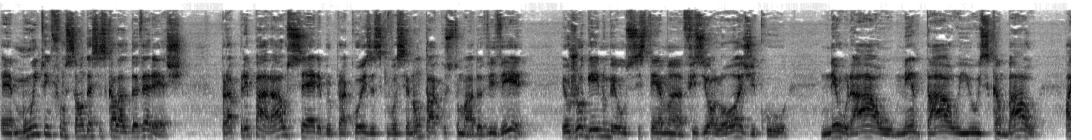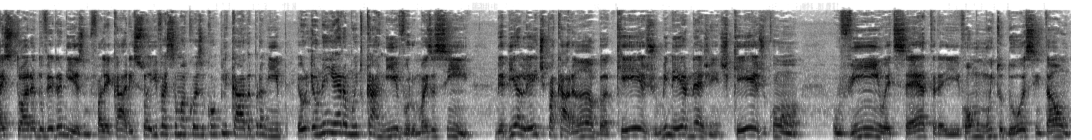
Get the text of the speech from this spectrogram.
é muito em função dessa escalada do Everest. Para preparar o cérebro para coisas que você não está acostumado a viver, eu joguei no meu sistema fisiológico, neural, mental e o escambau a história do veganismo. Falei, cara, isso aí vai ser uma coisa complicada para mim. Eu, eu nem era muito carnívoro, mas assim, bebia leite pra caramba, queijo, mineiro, né, gente? Queijo com o vinho, etc. E como muito doce, então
